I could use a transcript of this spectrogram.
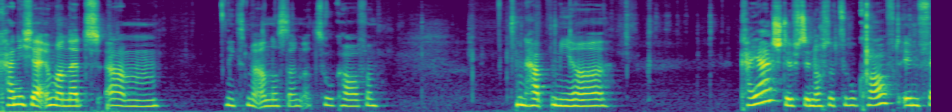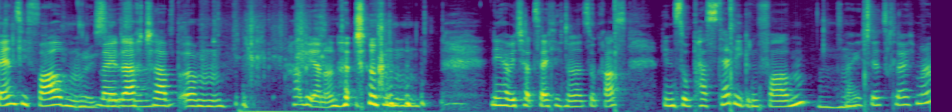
kann ich ja immer nicht ähm, nichts mehr anderes dann dazu kaufen. Und habe mir Kajalstifte noch dazu gekauft in fancy Farben, Ich weil ich ja. gedacht habe, ähm, habe ich ja noch nicht. nee, habe ich tatsächlich noch nicht so krass. In so pastelligen Farben, Mhm. sage ich dir jetzt gleich mal.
